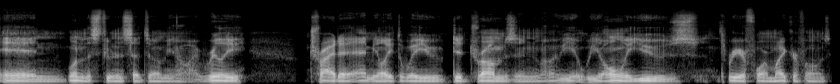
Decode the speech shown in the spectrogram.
And one of the students said to him, "You know, I really try to emulate the way you did drums, and we, we only use three or four microphones."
